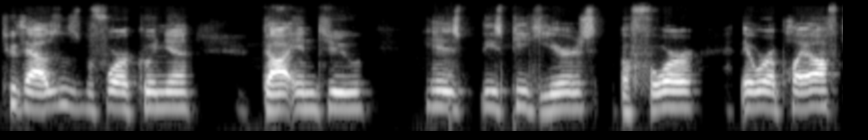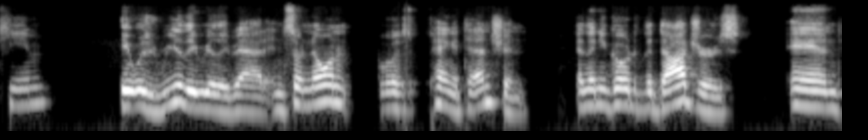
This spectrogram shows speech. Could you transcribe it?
2000s before Acuna got into his these peak years before they were a playoff team. It was really really bad, and so no one was paying attention. And then you go to the Dodgers, and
